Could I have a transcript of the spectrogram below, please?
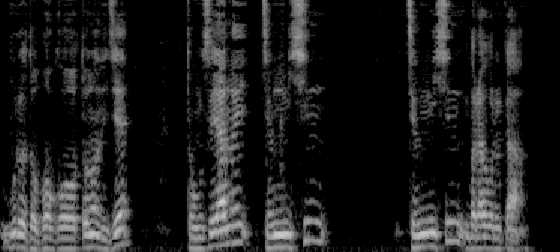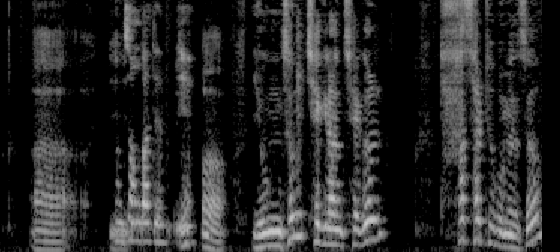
물어도 보고 또는 이제 동서양의 정신 정신 뭐라고 그럴까? 아, 이- 형성가들 예. 어, 영성책이라는 책을 다 살펴보면서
